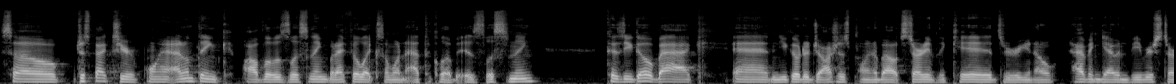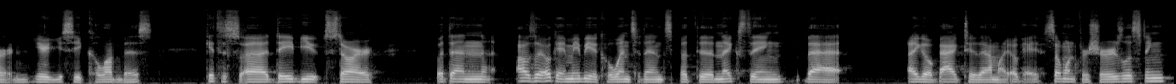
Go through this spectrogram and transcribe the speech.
So, just back to your point, I don't think Pablo is listening, but I feel like someone at the club is listening. Because you go back and you go to Josh's point about starting the kids or, you know, having Gavin Beaver start, and here you see Columbus get this uh, debut start. But then I was like, okay, maybe a coincidence. But the next thing that I go back to that I'm like, okay, someone for sure is listening,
